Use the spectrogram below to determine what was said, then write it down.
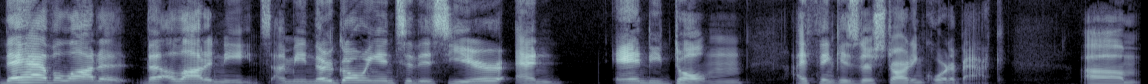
they have a lot of a lot of needs. I mean, they're going into this year, and Andy Dalton, I think, is their starting quarterback. Um,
